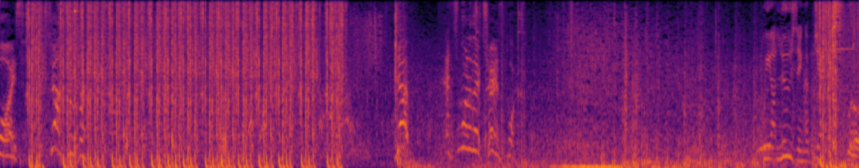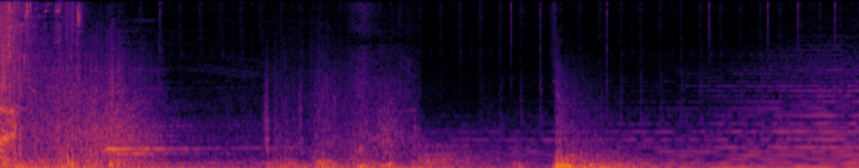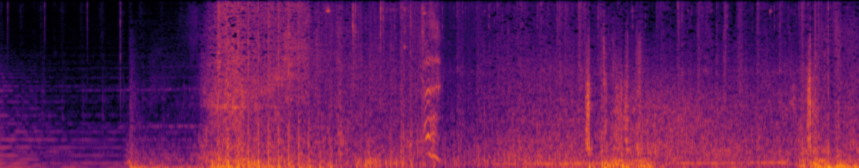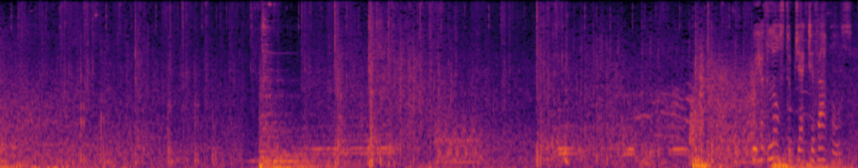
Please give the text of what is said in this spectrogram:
Boys! Shock trooper! Yep! That's one of their transports! We are losing objective. We have lost objective apples.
